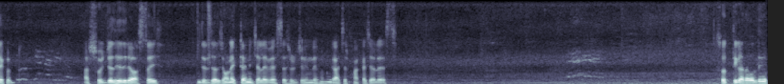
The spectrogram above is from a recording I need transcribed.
দেখুন, আর সূর্য ধীরে ধীরে অস্তই যেতে চলেছে, অনেকটা নিচে লেবে এসছে সূর্য। কিন্তু দেখুন, গাছের ফাঁকা চলে এসছে। সত্যি কথা বলতে কি,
